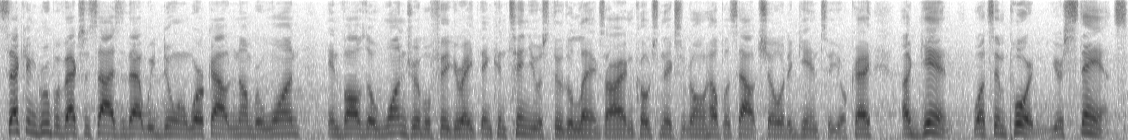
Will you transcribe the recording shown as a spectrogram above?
second group of exercises that we do in workout number one involves a one dribble figure eight, then continuous through the legs. All right, and Coach Nick's going to help us out, show it again to you, okay? Again, what's important? Your stance.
